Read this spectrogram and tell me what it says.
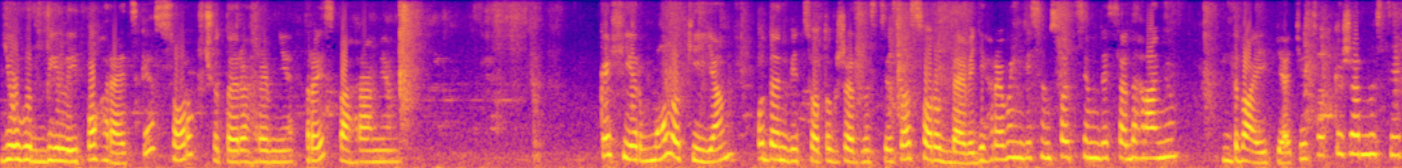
Йогурт білий по-грецьки 44 гривні 300 грамів. Кефір молокія 1% жирності за 49 гривень 870 грамів. 2,5% жирності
